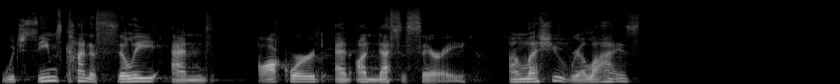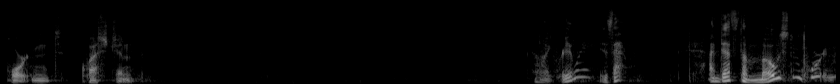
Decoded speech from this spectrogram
Which seems kind of silly and awkward and unnecessary unless you realize important question. I'm like, really? Is that? And that's the most important?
